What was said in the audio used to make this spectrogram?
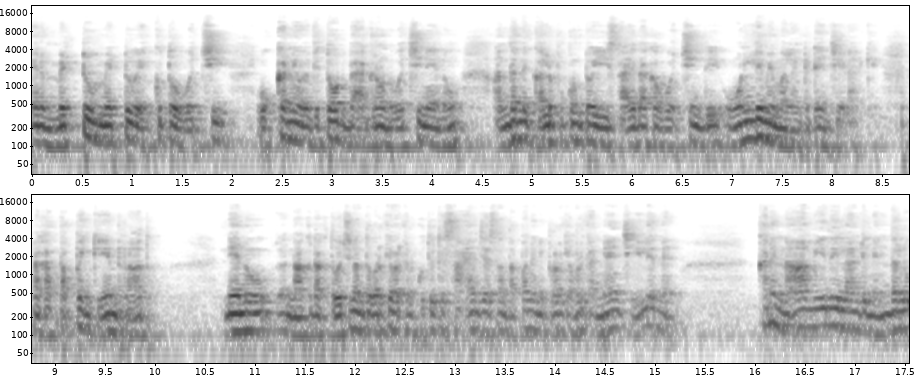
నేను మెట్టు మెట్టు ఎక్కుతూ వచ్చి ఒక్కడిని వితౌట్ బ్యాక్గ్రౌండ్ వచ్చి నేను అందరినీ కలుపుకుంటూ ఈ స్థాయి దాకా వచ్చింది ఓన్లీ మిమ్మల్ని ఎంటర్టైన్ చేయడానికి. నాకు అది తప్ప ఇంకేం రాదు. నేను నాకు నాకు తోచినంత వరకు ఎవరికైనా కుదిరితే సహాయం చేస్తాను తప్ప నేను ఇప్పటివరకు ఎవరికి అన్యాయం చేయలేదు నేను. కానీ నా మీద ఇలాంటి నిందలు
